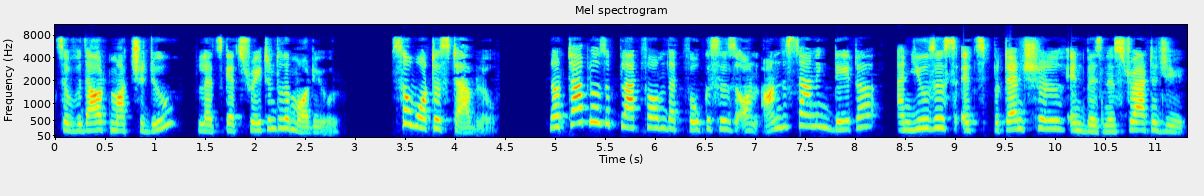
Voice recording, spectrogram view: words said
So without much ado, let's get straight into the module. So what is Tableau? Now, Tableau is a platform that focuses on understanding data and uses its potential in business strategy.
